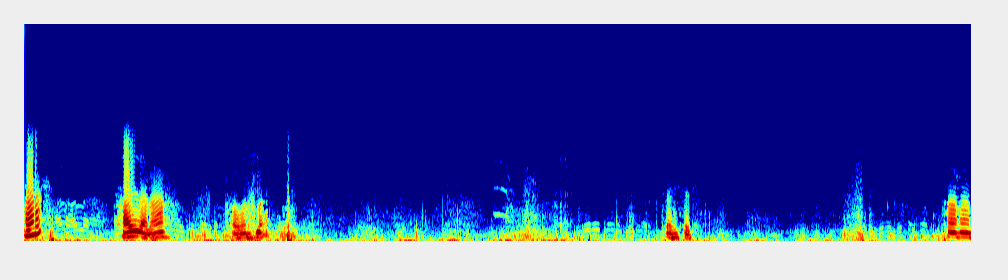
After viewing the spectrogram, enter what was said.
ಅಣ್ಣ? ಹಳ್ಳಣ ಹೌದಣ್ಣ. ಸರಿ ಸರಿ. ಹಾಂ ಹಾಂ.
